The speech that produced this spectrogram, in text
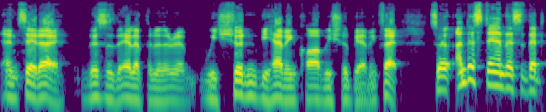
and said, Hey, this is the elephant in the room. We shouldn't be having carb. We should be having fat. So understand this that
